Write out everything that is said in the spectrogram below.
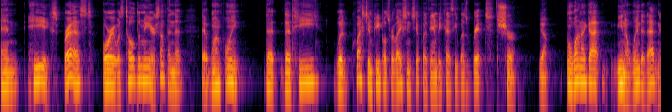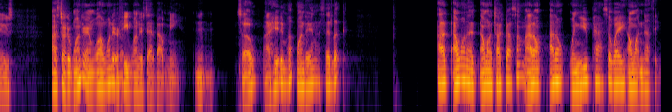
and he expressed, or it was told to me, or something that at one point that that he would question people's relationship with him because he was rich. sure. Yeah, Well, when I got you know wind of that news, I started wondering. Well, I wonder if he wonders that about me. hmm So I hit him up one day and I said, "Look, I I want to I want to talk about something. I don't I don't when you pass away, I want nothing.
